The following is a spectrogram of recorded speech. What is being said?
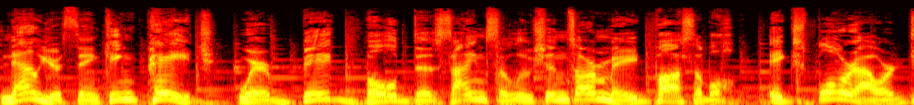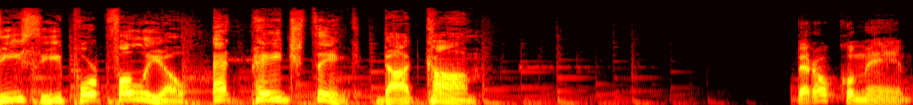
Now you're thinking Page, where big, bold design solutions are made possible. Explore our DC portfolio at pagethink.com. però come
